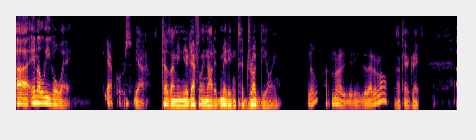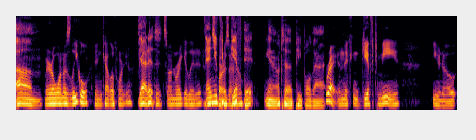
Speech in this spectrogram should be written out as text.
uh, in a legal way. Yeah, of course. Yeah, because I mean, you're definitely not admitting to drug dealing. No, I'm not admitting to that at all. Okay, great. Um, Marijuana's legal in California. yeah, it is, It's unregulated, and as you far could as I gift it, you know, to people that right? And they can gift me, you know,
